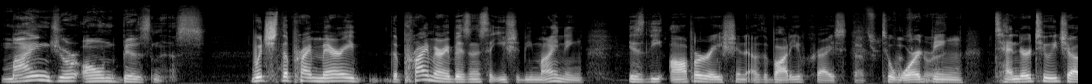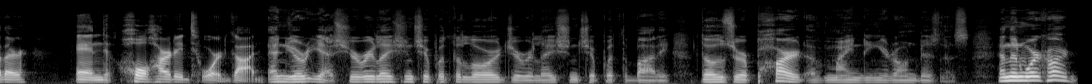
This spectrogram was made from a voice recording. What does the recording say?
mind your own business. Which the primary the primary business that you should be minding is the operation of the body of Christ That's- that's toward correct. being tender to each other and wholehearted toward God. And your yes, your relationship with the Lord, your relationship with the body, those are part of minding your own business. And then work hard.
